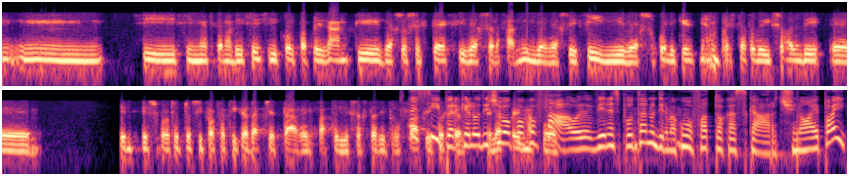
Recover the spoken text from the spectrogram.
Mm, si, si innescano dei sensi di colpa pesanti verso se stessi, verso la famiglia, verso i figli, verso quelli che mi hanno prestato dei soldi. Eh, e, e, soprattutto si fa fatica ad accettare il fatto di essere stati truffati. Eh sì, perché lo dicevo poco fa, eh, viene spontaneo dire ma come ho fatto a cascarci, no? E poi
